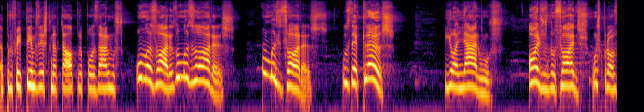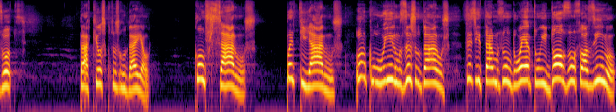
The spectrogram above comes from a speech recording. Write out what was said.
Aproveitemos este Natal para pousarmos umas horas, umas horas, umas horas, os ecrãs e olharmos olhos nos olhos uns para os outros, para aqueles que nos rodeiam, conversarmos, partilharmos, incluirmos, ajudarmos, visitarmos um doente, um idoso, um sozinho.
